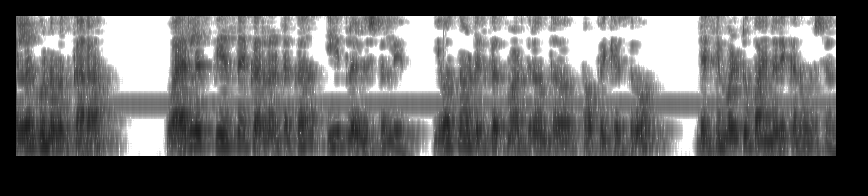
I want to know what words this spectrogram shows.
ಎಲ್ಲರಿಗೂ ನಮಸ್ಕಾರ. Wireless P S I Karnataka ಈ ಪ್ಲೇಲಿಸ್ಟ್ ಅಲ್ಲಿ ಇವತ್ತು ನಾವು ಡಿಸ್ಕಸ್ ಮಾಡ್ತಿರೋಂಥ ಟಾಪಿಕ್ ಹೆಸರು decimal to binary conversion.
